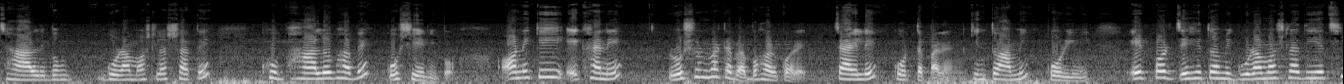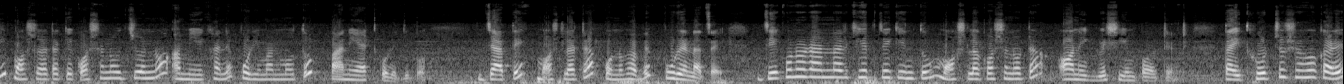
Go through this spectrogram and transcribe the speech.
ঝাল এবং গোড়া মশলার সাথে খুব ভালোভাবে কষিয়ে নিব। অনেকেই এখানে রসুন বাটা ব্যবহার করে, চাইলে করতে পারেন, কিন্তু আমি করিনি। এরপর যেহেতু আমি গুঁড়া মশলা দিয়েছি, মশলাটাকে কষানোর জন্য আমি এখানে পরিমাণ মতো পানি অ্যাড করে দিব, যাতে মশলাটা কোনোভাবে পুড়ে না যায়। যে কোনো রান্নার ক্ষেত্রে কিন্তু মশলা কষানোটা অনেক বেশি ইম্পর্ট্যান্ট তাই ধৈর্য সহকারে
